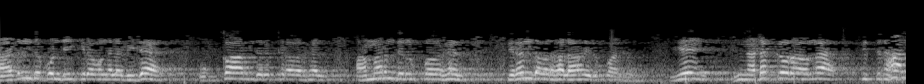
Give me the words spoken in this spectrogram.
நடந்து கொண்டிருக்கிறவங்களை விட உட்கார்ந்து இருக்கிறவர்கள் அமர்ந்திருப்பவர்கள் சிறந்தவர்களாக இருப்பார்கள். ஏன்? நடக்கிறவங்க பித்னால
